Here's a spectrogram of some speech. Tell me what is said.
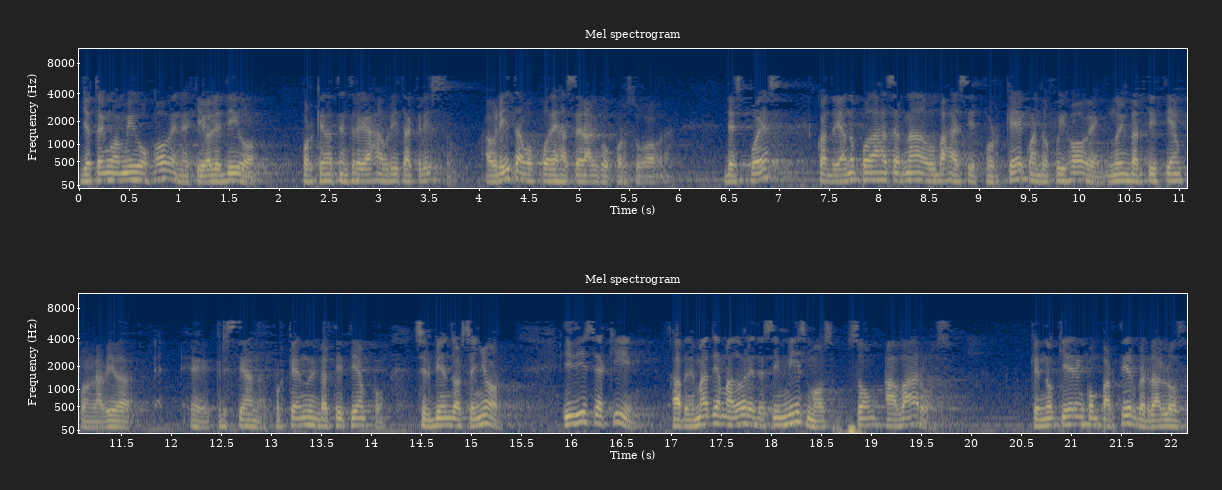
Yo tengo amigos jóvenes que yo les digo, ¿por qué no te entregas ahorita a Cristo? Ahorita vos podés hacer algo por su obra. Después, cuando ya no puedas hacer nada, vos vas a decir, ¿por qué cuando fui joven no invertí tiempo en la vida eh, cristiana? ¿Por qué no invertí tiempo sirviendo al Señor? Y dice aquí, además de amadores de sí mismos, son avaros, que no quieren compartir, ¿verdad?, los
